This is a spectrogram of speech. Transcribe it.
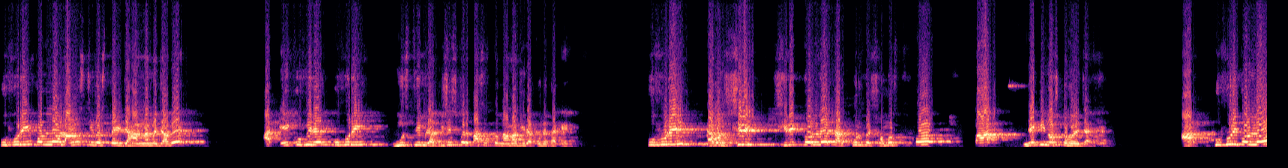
কুফুরি করলেও মানুষ চিরস্থায়ী জাহান নামে যাবে। আর এই কুফুরে, কুফুরি মুসলিমরা বিশেষ করে পাঁচত্ব নামাজিরা করে থাকে। কুফুরি এবং শিরিক শিরিক করলে তার পূর্বে সমস্ত পাপ নেকি নষ্ট হয়ে যায়। আর কুফুরি করলেও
